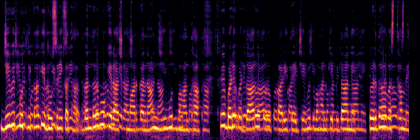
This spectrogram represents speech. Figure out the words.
जीवित पुत्रिका की दूसरी कथा गंधर्वों के राजकुमार का नाम जीमुत वाहन था। वे बड़े उदार और परोपकारी थे। जीमुत वाहन के पिता ने वृद्धावस्था में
